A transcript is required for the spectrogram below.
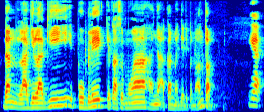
Dan lagi-lagi publik kita semua hanya akan menjadi penonton. Ya.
